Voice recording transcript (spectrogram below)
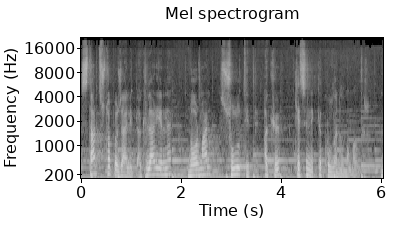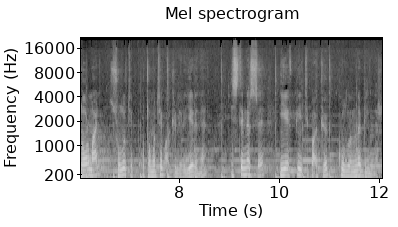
Start stop özellikli aküler yerine normal sulu tip akü kesinlikle kullanılmamalıdır. Normal sulu tip otomotiv aküleri yerine istenirse EFP tip akü kullanılabilir.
